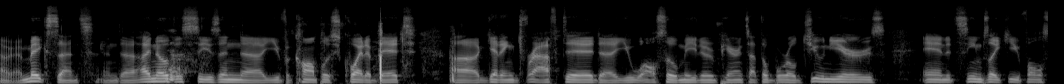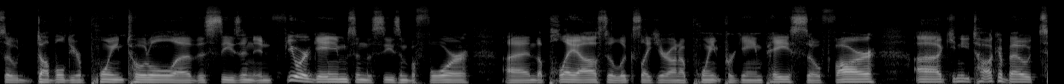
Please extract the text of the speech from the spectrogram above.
Okay, makes sense. And uh, I know this season uh, you've accomplished quite a bit, uh, getting drafted. Uh, you also made an appearance at the World Juniors, and it seems like you've also doubled your point total uh, this season in fewer games than the season before. Uh, in the playoffs, it looks like you're on a point per game pace so far. can you talk about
